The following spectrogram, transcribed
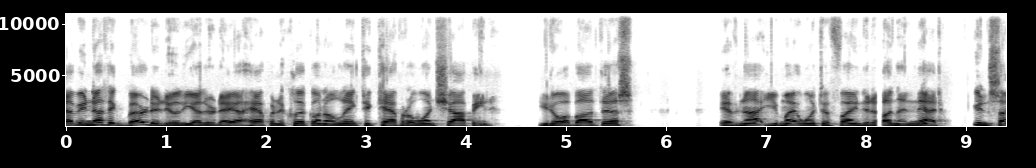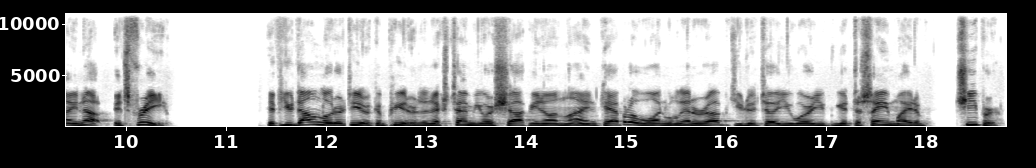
Having nothing better to do the other day, I happened to click on a link to Capital One Shopping. You know about this? If not, you might want to find it on the net and sign up. It's free. If you download it to your computer, the next time you are shopping online, Capital One will interrupt you to tell you where you can get the same item cheaper.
